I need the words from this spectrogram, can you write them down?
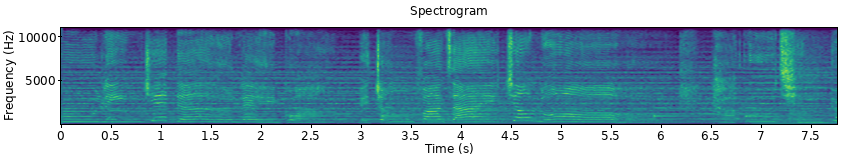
雾凝结的泪光被蒸发在角落，它无情的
